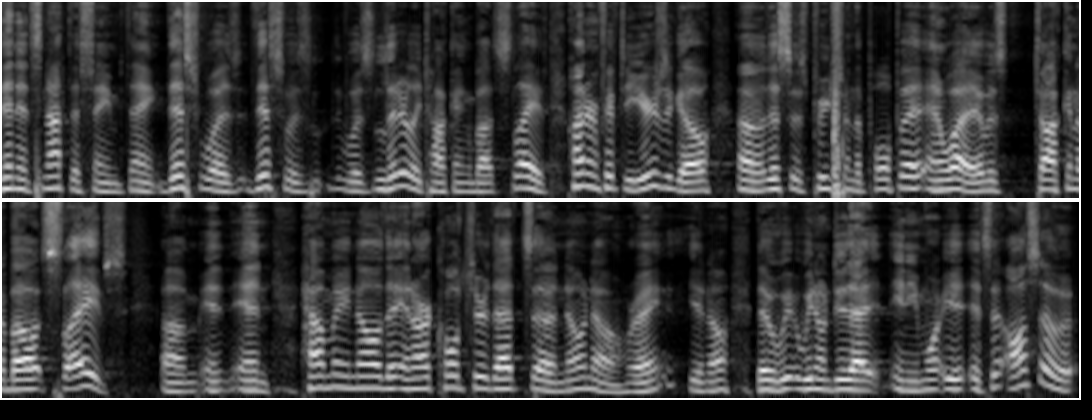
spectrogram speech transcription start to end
then it's not the same thing. This was, this was, was literally talking about slaves. 150 years ago, uh, this was preached in the pulpit, and what? It was talking about slaves. Um, and, and, how many know that in our culture that's a no no, right? You know, that we, we don't do that anymore. It's also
